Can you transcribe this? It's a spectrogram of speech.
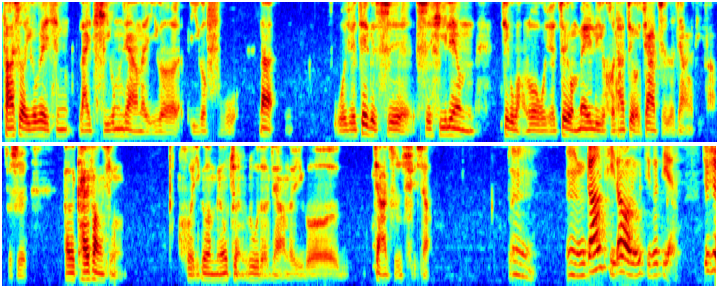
发射一个卫星来提供这样的一个一个服务。那我觉得这个是是 Helium 这个网络我觉得最有魅力和它最有价值的这样一个地方，就是它的开放性和一个没有准入的这样的一个价值取向。嗯嗯，你刚刚提到有几个点。就是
